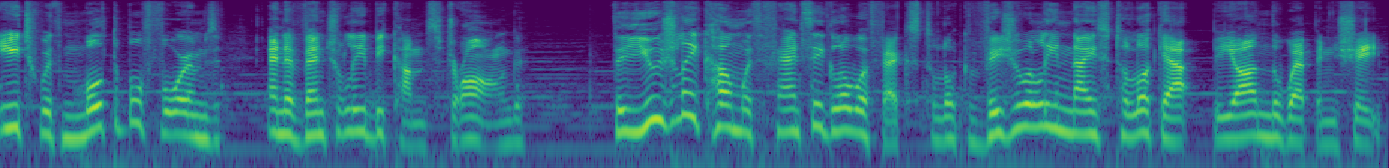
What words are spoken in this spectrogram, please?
each with multiple forms and eventually become strong. They usually come with fancy glow effects to look visually nice to look at beyond the weapon shape,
